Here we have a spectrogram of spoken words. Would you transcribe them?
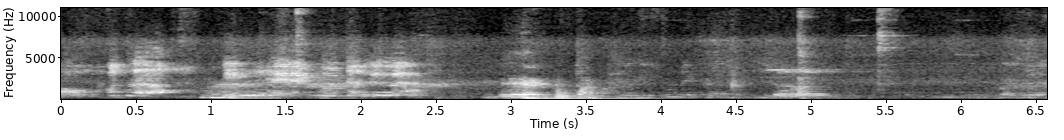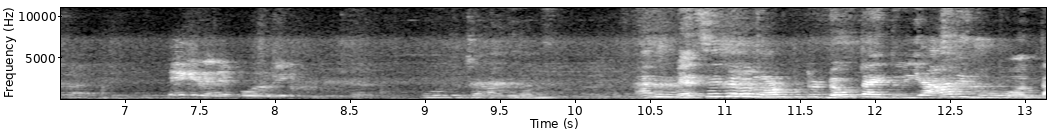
ಹೌದಾ? ಡೈರೆಕ್ಟ್ ಹೋಟೆಲಿನ ಡೈರೆಕ್ಟ್ ಊಟ ಹೇಗಿದ್ದೇನೆ ಪೂರ್ವಿ? ಚೆನ್ನಾಗಿದ್ದಾನೆ ಮೆಸೇಜ್ ಎಲ್ಲ ನೋಡ್ಬಿಟ್ಟು ಡೌಟ್ ಆಯ್ತು ಯಾರಿದು ಅಂತ.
